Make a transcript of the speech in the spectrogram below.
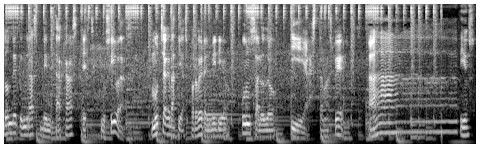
donde tendrás ventajas exclusivas. Muchas gracias por ver el vídeo, un saludo y hasta más ver. Adiós.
